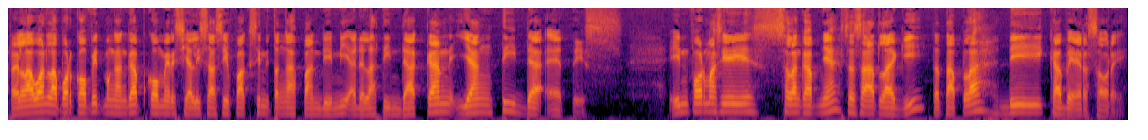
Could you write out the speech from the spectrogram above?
Relawan lapor COVID menganggap komersialisasi vaksin di tengah pandemi adalah tindakan yang tidak etis. Informasi selengkapnya sesaat lagi, tetaplah di KBR Sore.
